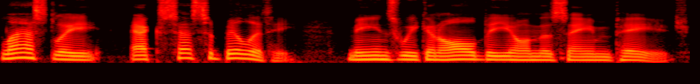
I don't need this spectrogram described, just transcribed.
Lastly, accessibility means we can all be on the same page.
